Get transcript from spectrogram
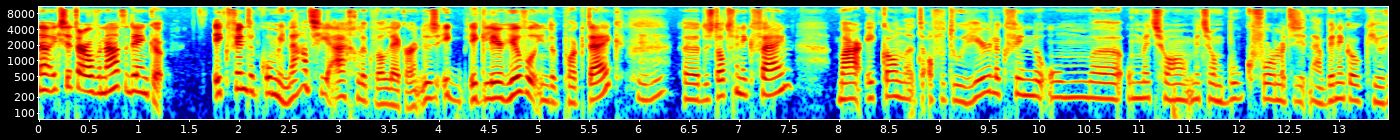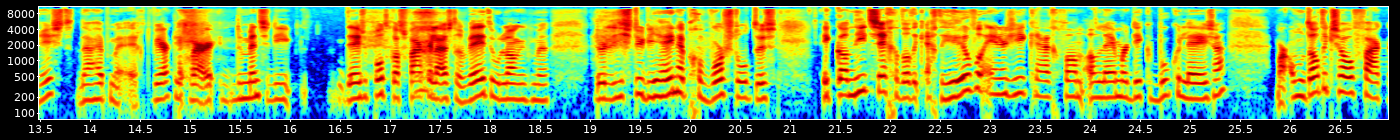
Nou, ik zit daarover na te denken. Ik vind een combinatie eigenlijk wel lekker. Dus ik, ik leer heel veel in de praktijk. mhm. Dus dat vind ik fijn. Maar ik kan het af en toe heerlijk vinden om, eh, om met zo'n met zo'n boek voor me te zitten. Nou, ben ik ook jurist. Daar heb ik me echt werkelijk waar. De mensen die deze podcast vaker luisteren weten hoe lang ik me door die studie heen heb geworsteld. Dus ik kan niet zeggen dat ik echt heel veel energie krijg van alleen maar dikke boeken lezen. Maar omdat ik zo vaak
